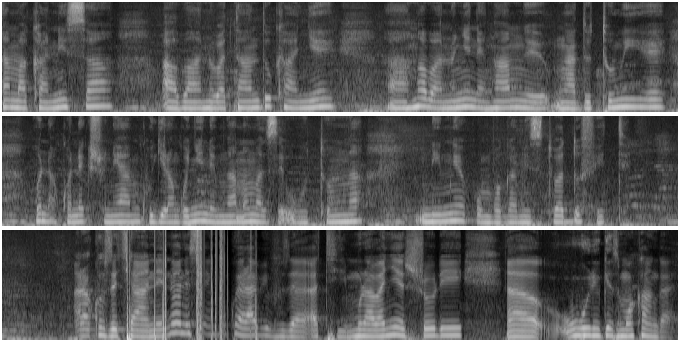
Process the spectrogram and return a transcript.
n'amakanisa abantu batandukanye ah, nk'abantu nyine nk'amwe mwadutumiye ubona connection yanyu kugira ngo nyine mwamamaze ubutumwa ni imwe ku mbogamizi tuba dufite. Arakoze cyane. None se nk'uko yari abivuze ati muri abanyeshuri ah, ugeze mu kangahe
